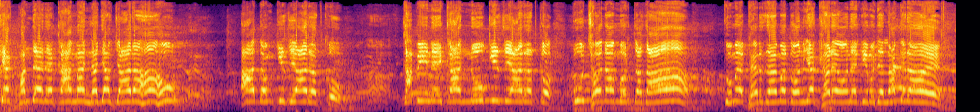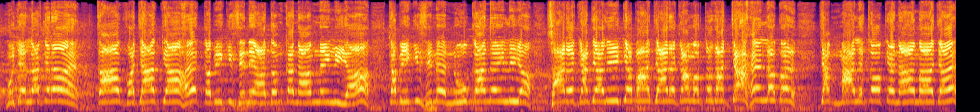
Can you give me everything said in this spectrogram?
कि एक बंदे ने कहा, मैं नजफ जा रहा हूँ आदम की जियारत को। कभी नहीं कहा, नू की जियारत को। पूछो ना मुर्तजा तुम्हें फिर जहमत होनी है खड़े होने की, मुझे लग रहा है, मुझे लग रहा है का वजह क्या है? कभी किसी ने आदम का नाम नहीं लिया, कभी किसी ने नू का नहीं लिया। सारे कहते अली के बाद जा रहे का मुर्तजा चाहे लबर जब मालिकों के नाम आ जाए,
